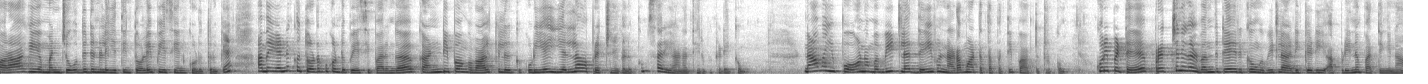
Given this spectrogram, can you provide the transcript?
வராகி அம்மன் ஜோதிட நிலையத்தின் தொலைபேசி எண் கொடுத்துருக்கேன். அந்த எண்ணுக்கு தொடர்பு கொண்டு பேசி பாருங்கள் கண்டிப்பாக உங்கள் வாழ்க்கையில் இருக்கக்கூடிய எல்லா பிரச்சனைகளுக்கும் சரியான தீர்வு கிடைக்கும். நாம் இப்போது நம்ம வீட்டில் தெய்வ நடமாட்டத்தை பற்றி பார்த்துட்ருக்கோம். குறிப்பிட்டு பிரச்சனைகள் வந்துட்டே இருக்குது உங்கள் வீட்டில் அடிக்கடி அப்படின்னு பார்த்தீங்கன்னா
